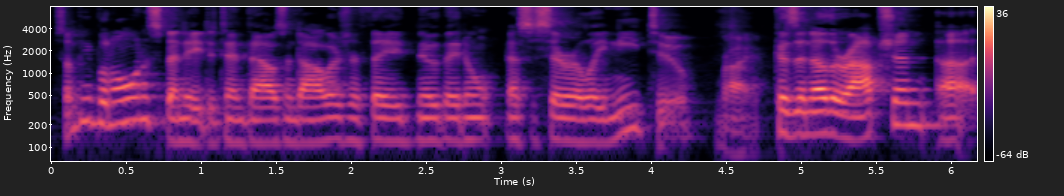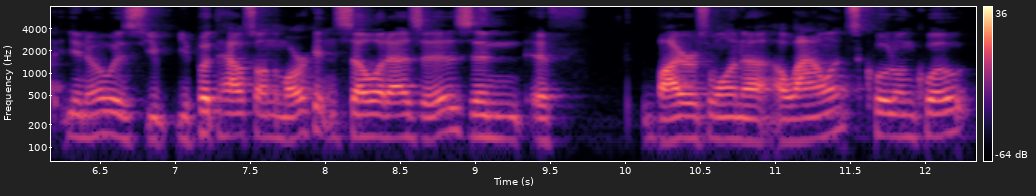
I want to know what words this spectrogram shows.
some people don't want to spend eight to ten thousand dollars if they know they don't necessarily need to. Right, because another option uh, you know is you, you put the house on the market and sell it as is and if buyers want an allowance quote unquote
